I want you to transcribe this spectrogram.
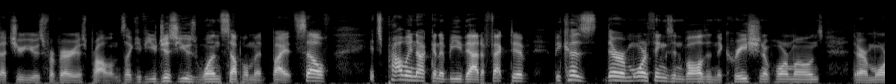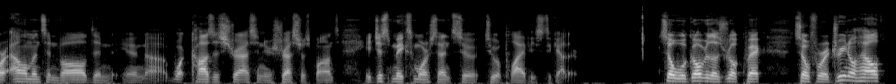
that you use for various problems. Like if you just use one supplement by itself, it's probably not going to be that effective because there are more things involved in the creation of hormones. There are more elements involved in, in uh, what causes stress and your stress response. It just makes more sense to, to apply these together. So we'll go over those real quick. So for adrenal health,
